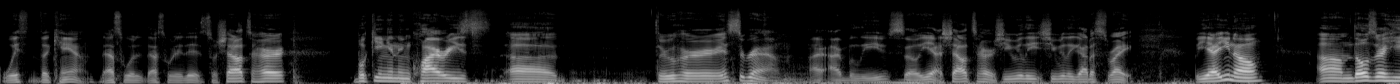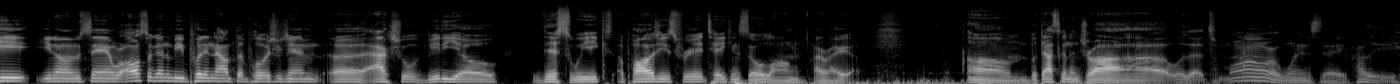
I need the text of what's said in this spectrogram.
with the cam. That's what that's what it is. So shout out to her. Booking and inquiries uh, through her Instagram, I, I believe. So yeah, shout out to her. She really she really got us right. But yeah, you know, um, those are he. You know what I'm saying. We're also gonna be putting out the poetry jam uh, actual video this week. Apologies for it taking so long. All right. Um, but that's gonna drop. Was that tomorrow or Wednesday? Probably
